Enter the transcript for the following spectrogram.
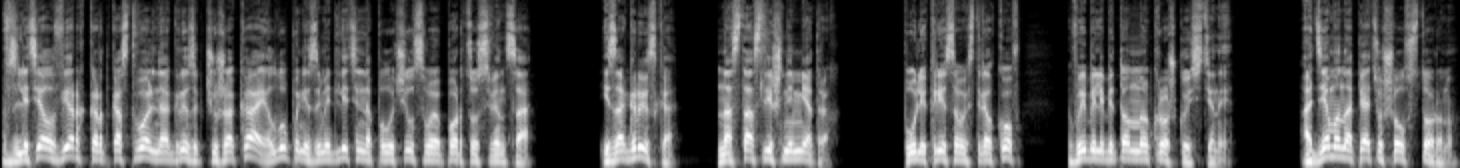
Взлетел вверх короткоствольный огрызок чужака, и Лупа незамедлительно получил свою порцию свинца. Из огрызка, на ста с лишним метрах. Пули крисовых стрелков выбили бетонную крошку из стены. А демон опять ушел в сторону.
